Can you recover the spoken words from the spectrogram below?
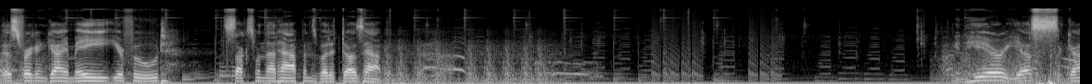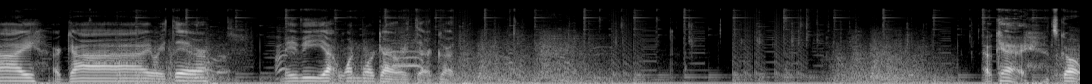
This friggin' guy may eat your food. It sucks when that happens, but it does happen. In here, yes, a guy, a guy right there. Maybe, yeah, one more guy right there. Good. Okay, let's go.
